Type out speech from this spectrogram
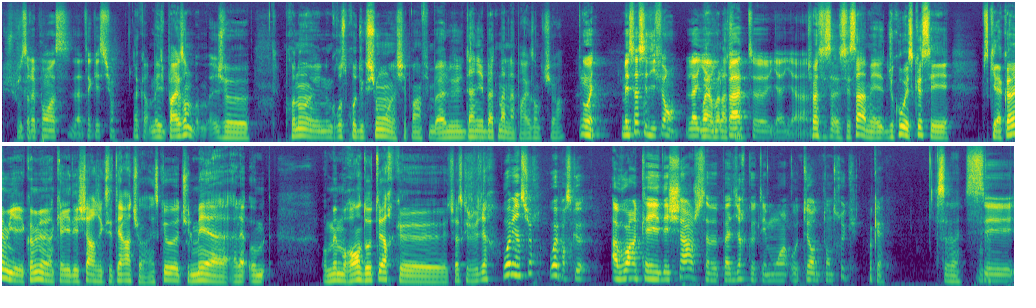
que je puisse répondre à, à ta question. D'accord. Mais par exemple, je prenons une grosse production, euh, je sais pas, un film, bah, le dernier Batman là, par exemple, tu vois. Ouais, mais ça c'est différent. Là, il y a voilà, une patte, euh, il y a. il y a- Tu vois, c'est ça, mais du coup, est-ce que c'est. Parce qu'il a quand même, il y a quand même un cahier des charges, etc. Tu vois. Est-ce que tu le mets à- à la- au, au même rang d'auteur que. Tu vois ce que je veux dire? Ouais, bien sûr. Ouais, parce que avoir un cahier des charges, ça veut pas dire que t'es moins auteur de ton truc. C'est vrai. C'est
